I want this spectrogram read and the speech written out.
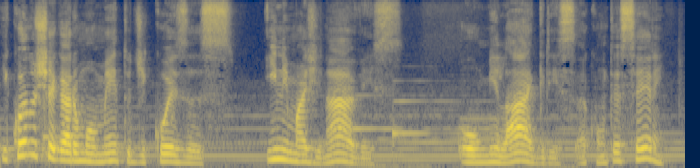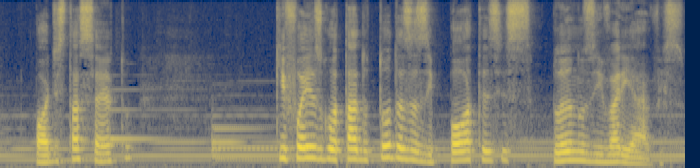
E quando chegar o momento de coisas inimagináveis ou milagres acontecerem, pode estar certo que foi esgotado todas as hipóteses, planos e variáveis.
